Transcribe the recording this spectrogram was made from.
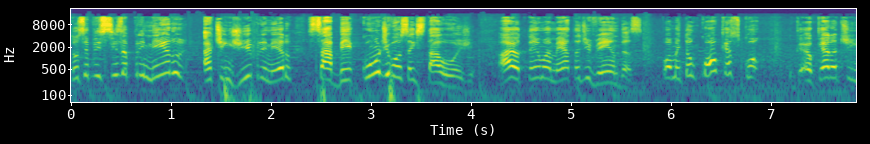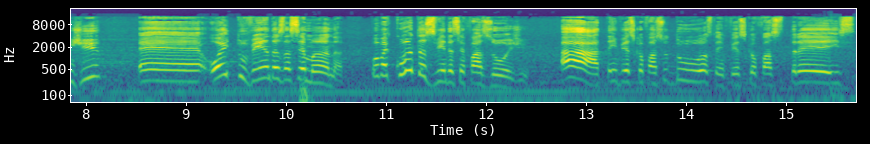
Então você precisa primeiro atingir, primeiro saber onde você está hoje. Ah, eu tenho uma meta de vendas. Pô, mas então qual que é... Eu quero atingir é, oito vendas na semana. Pô, mas quantas vendas você faz hoje? Ah, tem vezes que eu faço duas, tem vezes que eu faço três,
